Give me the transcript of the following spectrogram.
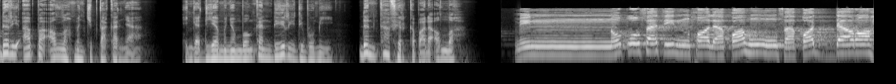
Dari apa Allah menciptakannya hingga dia menyombongkan diri di bumi dan kafir kepada Allah. Min nutfatin khalaqahu faqaddarah.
